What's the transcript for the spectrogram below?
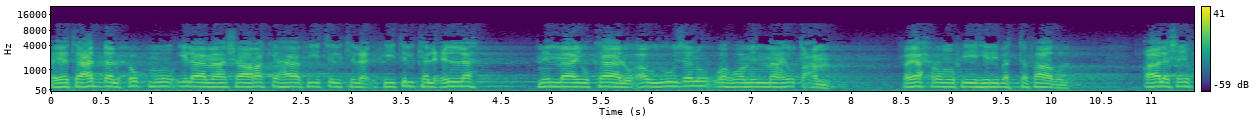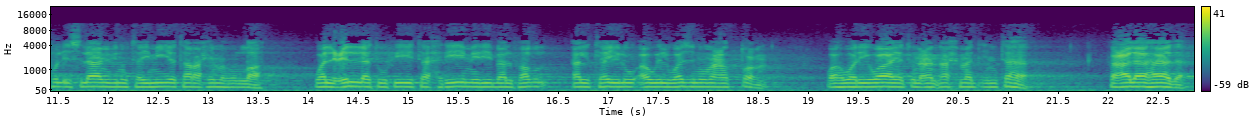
فيتعدى الحكم إلى ما شاركها في تلك في تلك العلة مما يكال أو يوزن وهو مما يطعم فيحرم فيه ربا التفاضل. قال شيخ الإسلام ابن تيمية رحمه الله والعلة في تحريم ربا الفضل الكيل أو الوزن مع الطعم. وهو رواية عن أحمد انتهى. فعلى هذا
